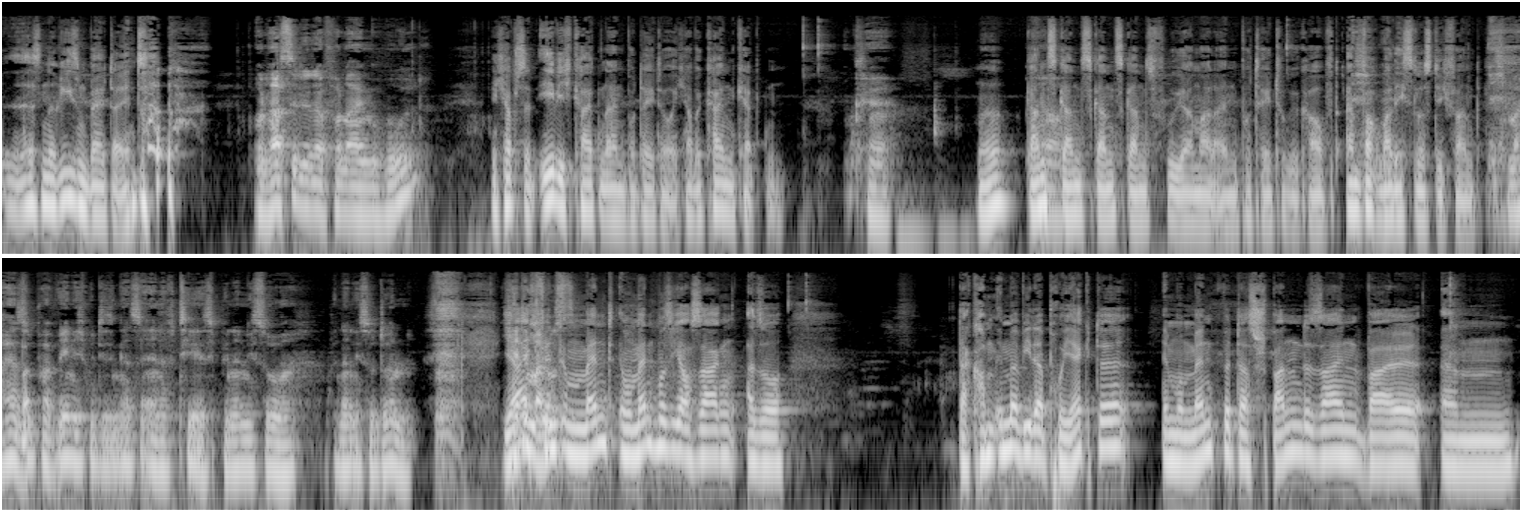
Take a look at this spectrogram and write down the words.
das ist eine Riesenwelt dahinter. Und hast du dir davon einen geholt? Ich habe seit Ewigkeiten einen Potato, ich habe keinen Captain. Okay. Ne? Ganz, ja. ganz, ganz, ganz früher mal einen Potato gekauft. Einfach weil ich es lustig fand. Ich mache ja super wenig mit diesen ganzen NFTs. Ich bin da nicht so, bin da nicht so drin. Ich ja, ich finde im Moment, im Moment muss ich auch sagen, also da kommen immer wieder Projekte. Im Moment wird das Spannende sein, weil ähm,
